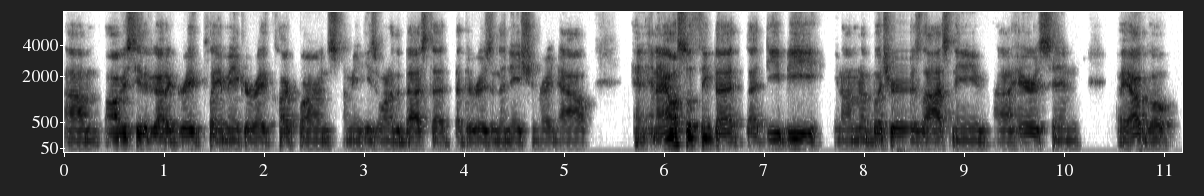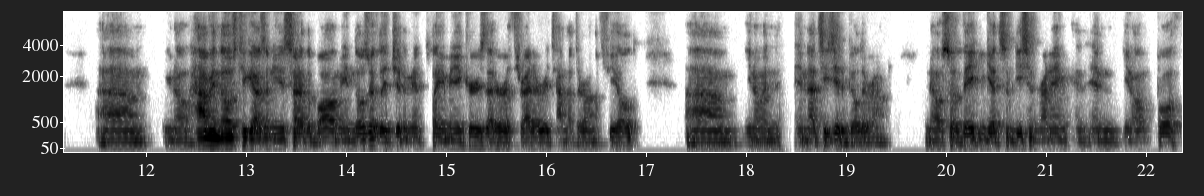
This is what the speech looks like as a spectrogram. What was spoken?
Um, obviously, they've got a great playmaker, right? Clark Barnes. I mean, he's one of the best that, that there is in the nation right now. And, and I also think that that DB, you know, I'm going to butcher his last name, uh, Harrison Bayago. Um, you know, having those two guys on either side of the ball, I mean, those are legitimate playmakers that are a threat every time that they're on the field. Um, you know, and, and that's easy to build around. You know, so they can get some decent running and, and you know, both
